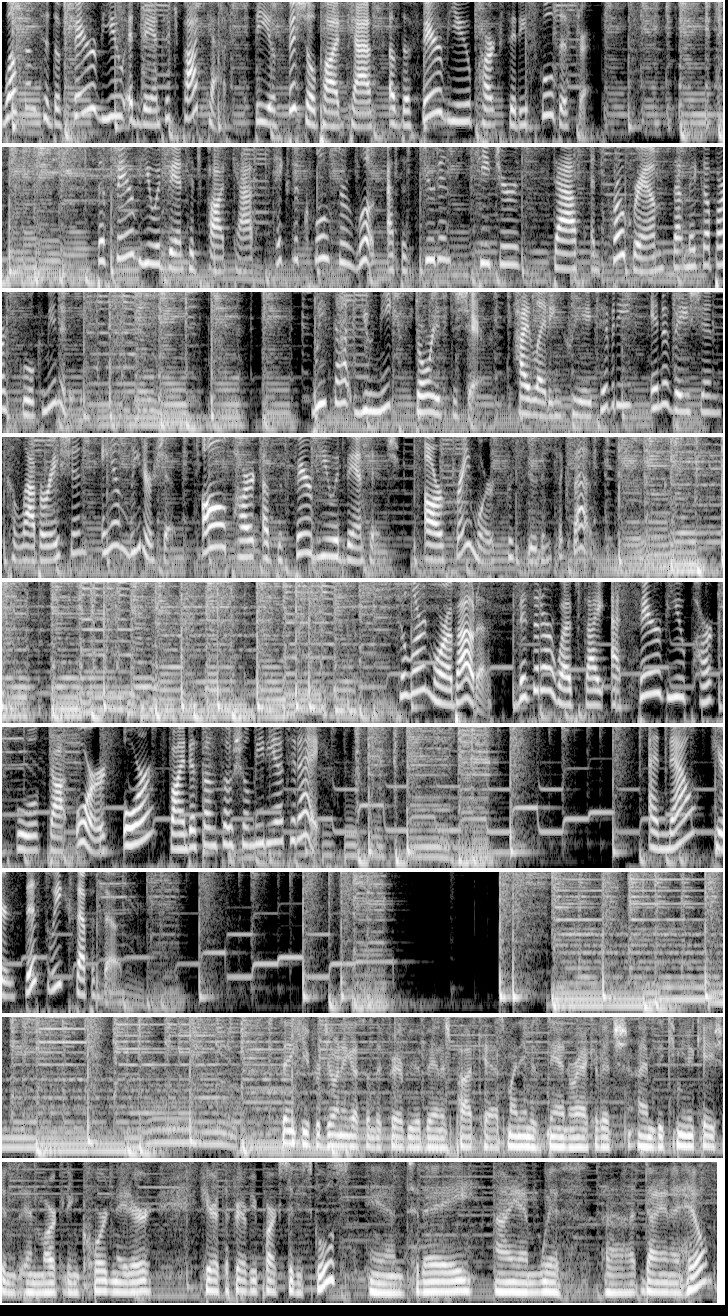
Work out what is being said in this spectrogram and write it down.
Welcome to the Fairview Advantage Podcast, the official podcast of the Fairview Park City School District. The Fairview Advantage podcast takes a closer look at the students, teachers, staff, and programs that make up our school community. We've got unique stories to share, highlighting creativity, innovation, collaboration, and leadership, all part of the Fairview Advantage, our framework for student success. To learn more about us, visit our website at fairviewparkschools.org or find us on social media today. And now, here's this week's episode. Thank you for joining us on the Fairview Advantage podcast. My name is Dan Rakovich. I'm the Communications and Marketing Coordinator here at the Fairview Park City Schools. And today I am with uh, Diana Hill,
